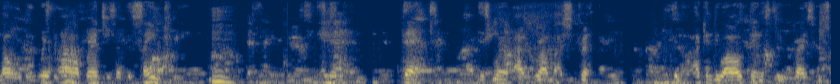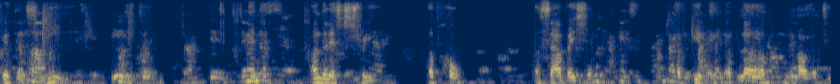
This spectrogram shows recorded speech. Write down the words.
know that we're all branches of the same tree. Mm. And then that is where I draw my strength. You know, I can do all things through Christ who strengthens me. And under this tree of hope, of salvation, of giving, of love, and loyalty,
